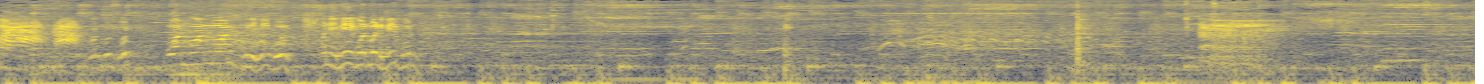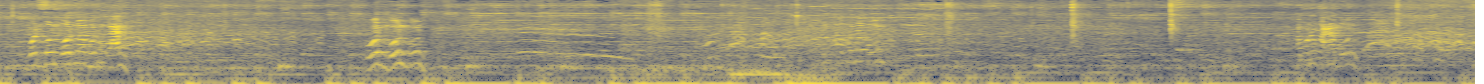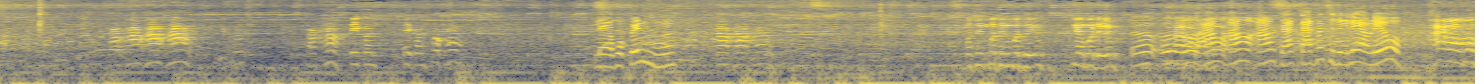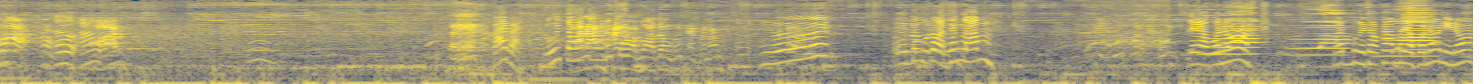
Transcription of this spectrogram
ว่าตาบุญบุญมวนมวนมวนมันนี่มีบุญมันนี่มีบุญมันนี่มีบุญบุญบุญบุญมาบุญกันบุญบุญบุญ ข้าวข้าวตีกันตีกันข้าวข้าวแล้วบ่เป็นหือข้าวข้าวข้าวมาถึงมาถึงมาถึงเตียงมาเดิน เออเออเออเอาเอาเอาจัดจัดมันสิได้แล้วเร็วข้าวออกมาพอดเออเอาหวานไปไปลุยต่อมาต่อลำเลยใครจ้ะว่าพอต้องต้องแข่งมาลำเอ้ยเออทั้งก่อนทั้งลำแล้วบ่เนาะมัดมือเท่าคำแล้วบ่เนาะนี่เนาะ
